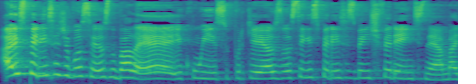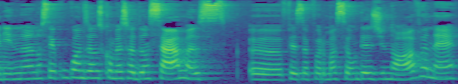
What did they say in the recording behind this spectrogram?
a experiência de vocês no balé e com isso, porque as duas têm experiências bem diferentes, né? A Marina, não sei com quantos anos começou a dançar, mas uh, fez a formação desde nova, né?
